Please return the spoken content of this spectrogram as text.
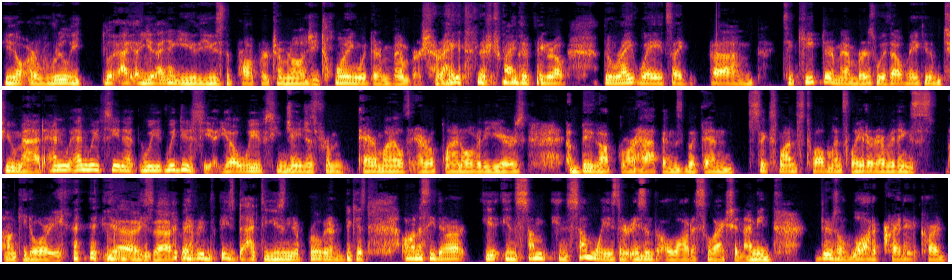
you know, are really, I, I think you use the proper terminology, toying with their members, right? They're trying to figure out the right way. It's like, um, to keep their members without making them too mad. And, and we've seen it. We, we do see it. You know, we've seen changes from Air Miles, Aeroplan over the years. A big uproar happens, but then six months, 12 months later, everything's hunky dory. yeah, exactly. Everybody's back to using their program because honestly, there are in some, in some ways, there isn't a lot of selection. I mean, there's a lot of credit card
